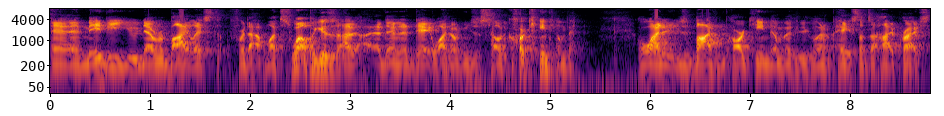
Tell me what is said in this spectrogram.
And maybe you never buy list for that much as well. Because at the end of the day, why don't you just sell the Card Kingdom then? Or why don't you just buy from Card Kingdom if you're going to pay such a high price?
